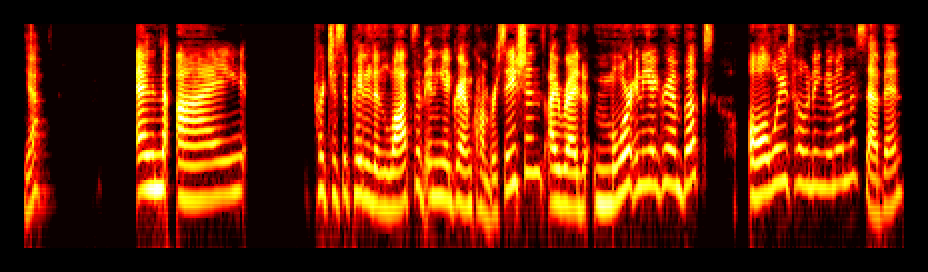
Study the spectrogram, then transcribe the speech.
Yeah. And I participated in lots of Enneagram conversations. I read more Enneagram books, always honing in on the seven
